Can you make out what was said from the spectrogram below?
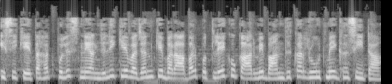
इसी के तहत पुलिस ने अंजलि के वज़न के बराबर पुतले को कार में बांधकर रूट में घसीटा।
